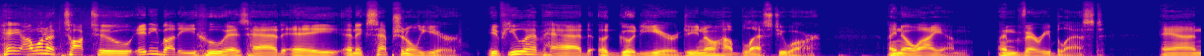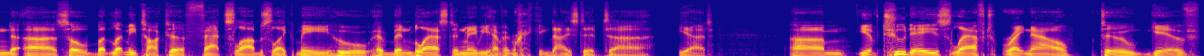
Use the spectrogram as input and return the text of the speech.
Hey, I want to talk to anybody who has had a an exceptional year. If you have had a good year, do you know how blessed you are? I know I am. I'm very blessed. And uh, so, but let me talk to fat slobs like me who have been blessed and maybe haven't recognized it uh, yet. Um, you have two days left right now to give.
